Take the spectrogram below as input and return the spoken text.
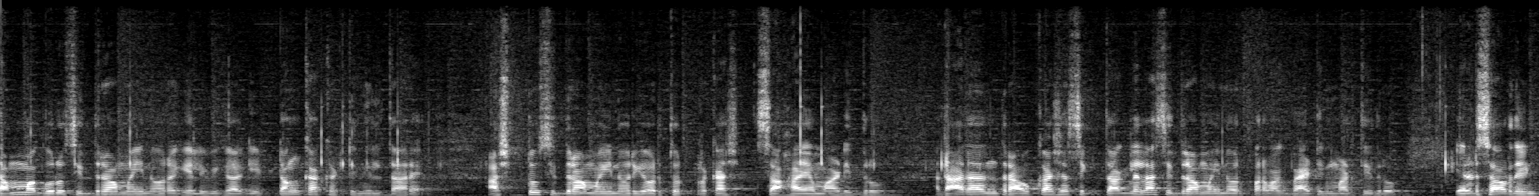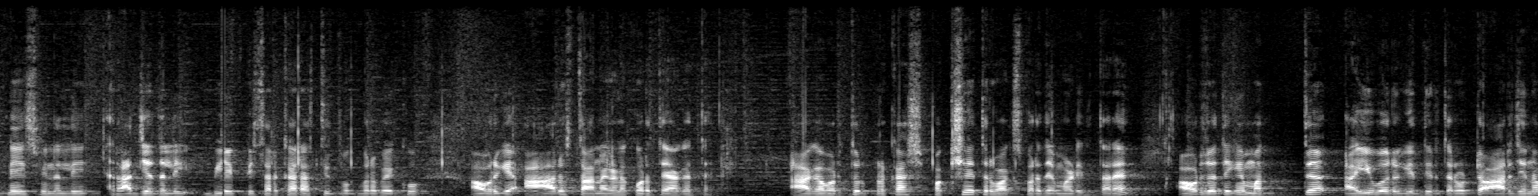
ತಮ್ಮ ಗುರು ಸಿದ್ದರಾಮಯ್ಯನವರ ಗೆಲುವಿಗಾಗಿ ಟೊಂಕ ಕಟ್ಟಿ ನಿಲ್ತಾರೆ. ಅಷ್ಟು ಸಿದ್ದರಾಮಯ್ಯನವರಿಗೆ ವರ್ತೂರು ಪ್ರಕಾಶ್ ಸಹಾಯ ಮಾಡಿದರು. ಅದಾದ ನಂತರ ಅವಕಾಶ ಸಿಕ್ಕಿದಾಗಲೆಲ್ಲ ಸಿದ್ದರಾಮಯ್ಯನವ್ರ ಪರವಾಗಿ ಬ್ಯಾಟಿಂಗ್ ಮಾಡ್ತಿದ್ರು. ಎರಡು ಸಾವಿರದ ಎಂಟನೇ ಇಸ್ವಿನಲ್ಲಿ ರಾಜ್ಯದಲ್ಲಿ ಬಿ ಜೆ ಪಿ ಸರ್ಕಾರ ಅಸ್ತಿತ್ವಕ್ಕೆ ಬರಬೇಕು. ಅವರಿಗೆ ಆರು ಸ್ಥಾನಗಳ ಕೊರತೆ ಆಗುತ್ತೆ. ಆಗ ವರ್ತೂರ್ ಪ್ರಕಾಶ್ ಪಕ್ಷೇತರವಾಗಿ ಸ್ಪರ್ಧೆ ಮಾಡಿರ್ತಾರೆ. ಅವ್ರ ಜೊತೆಗೆ ಮತ್ತೆ ಐವರು ಗೆದ್ದಿರ್ತಾರೆ. ಒಟ್ಟು ಆರು ಜನ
